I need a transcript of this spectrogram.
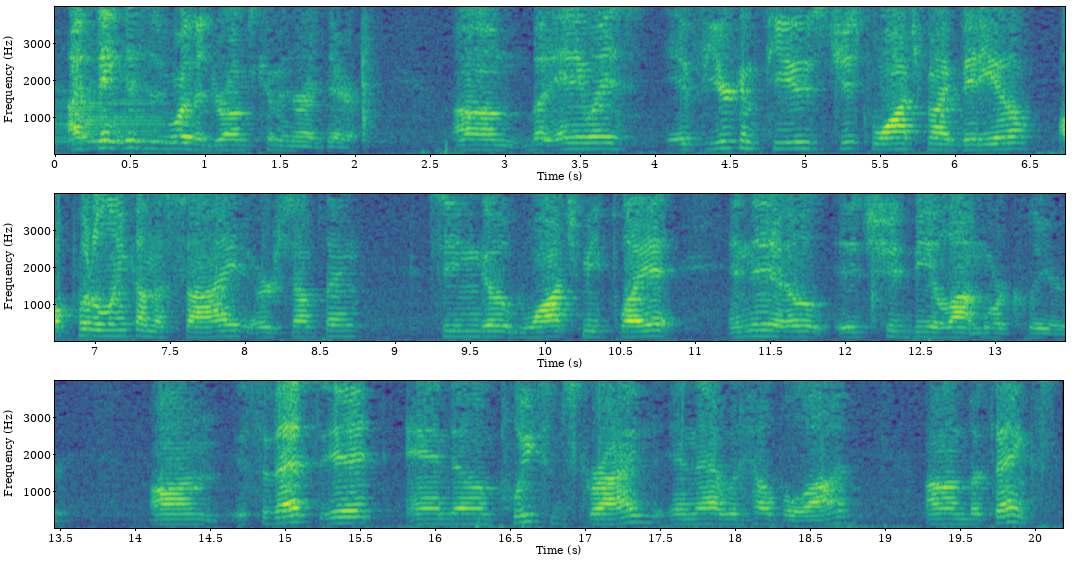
I think this is where the drums come in right there. Um, but anyways, if you're confused, just watch my video. I'll put a link on the side or something so you can go watch me play it and then it'll, it should be a lot more clear. Um, so that's it and um, please subscribe and that would help a lot. Um, but thanks.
